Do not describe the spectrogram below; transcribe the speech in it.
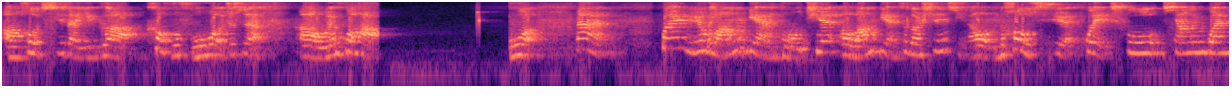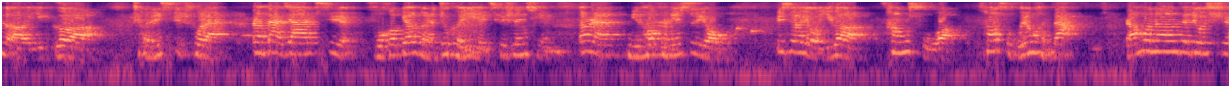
呃后期的一个客服服务，就是呃维护好服务。那关于网点补贴，呃网点这个申请呢，我们后续会出相关的一个程序出来，让大家去符合标准的就可以去申请。当然里头肯定是有，必须要有一个仓储，仓储不用很大。然后呢，再就是，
